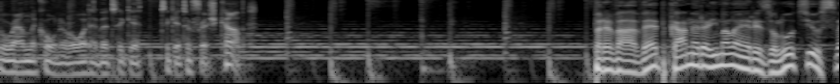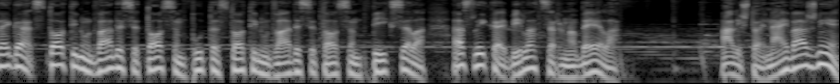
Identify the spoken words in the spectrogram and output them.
Downstairs or around the corner or whatever to get to get a fresh cup. Prva web kamera imala je rezoluciju svega 128 puta 128 piksela, a slika je bila crno-bela. Ali što je najvažnije,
